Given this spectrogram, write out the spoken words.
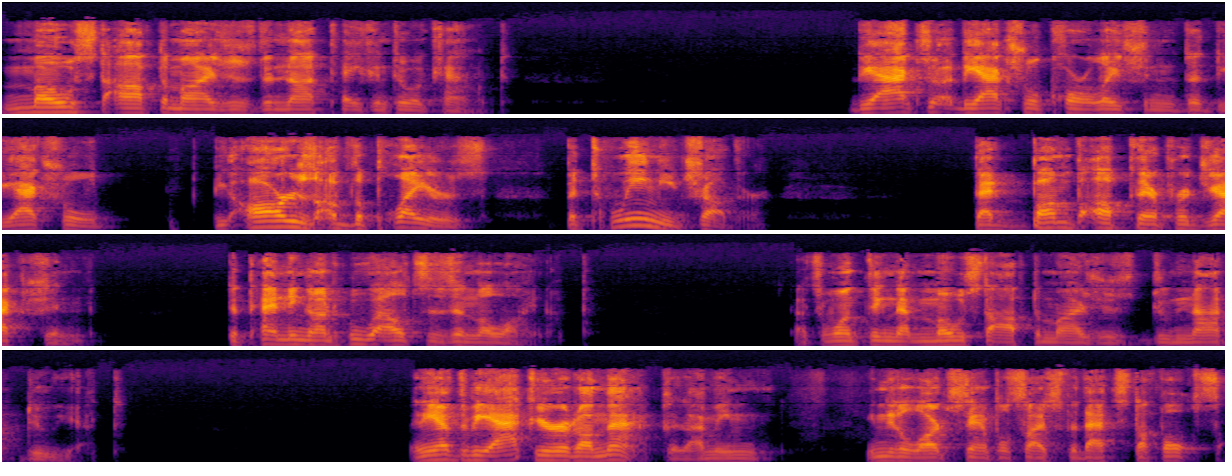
most optimizers do not take into account. The actual the actual correlation, the, the actual the R's of the players between each other that bump up their projection depending on who else is in the lineup. That's one thing that most optimizers do not do yet. And you have to be accurate on that. I mean, you need a large sample size for that stuff also.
